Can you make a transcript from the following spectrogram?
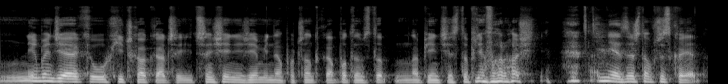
Niech będzie jak u Hitchcocka, czyli trzęsienie ziemi na początku, a potem stop, napięcie stopniowo rośnie. Nie, zresztą wszystko jedno.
